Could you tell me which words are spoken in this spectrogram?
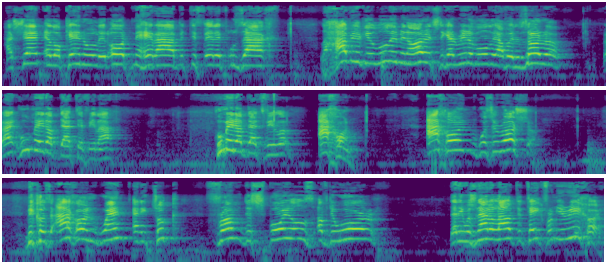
Hashem Elokeinu lirot mehera betiferet uzach lahavir gelulim in Oretz to get rid of all the avodah zarah. Right? Who made up that tefillah? Who made up that tefillah? Achon. Achon was a Russia. Because Achon went and he took from the spoils of the war that he was not allowed to take from Yericho.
